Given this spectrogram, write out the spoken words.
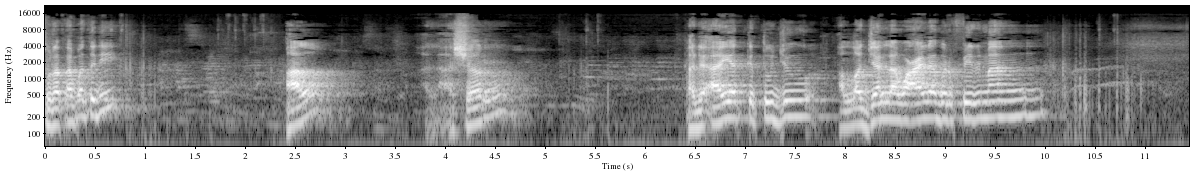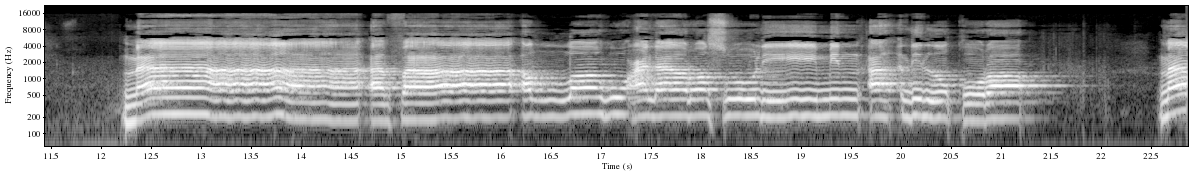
Surat apa tadi? Al Al-Asyr Pada ayat ketujuh Allah Jalla wa'ala berfirman ما أفاء الله على رسوله من أهل القرى ما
